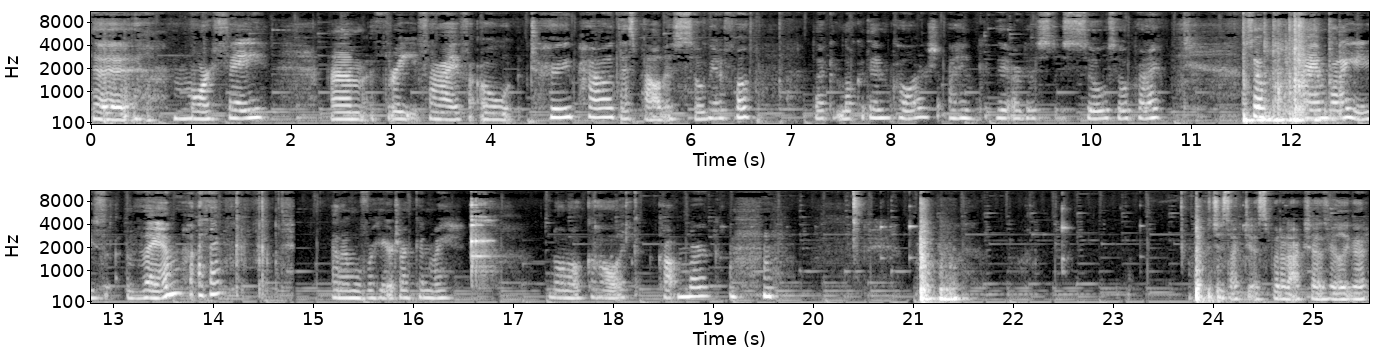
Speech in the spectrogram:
the Morphe um, 3502 palette. This palette is so beautiful. Like, look at them colours. I think they are just so, so pretty. So, I am to use them, I think. And I'm over here drinking my non-alcoholic Kopparberg it's just like juice, but it actually is really good.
